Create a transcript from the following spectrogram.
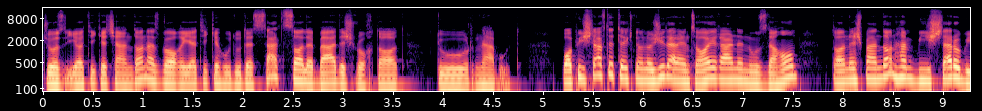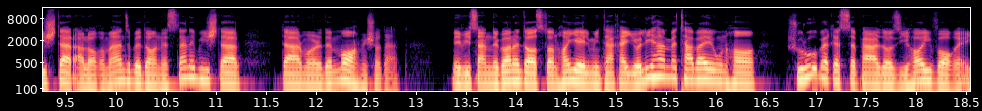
جزئیاتی که چندان از واقعیتی که حدود 100 سال بعدش رخ داد دور نبود. با پیشرفت تکنولوژی در انتهای قرن 19 هم دانشمندان هم بیشتر و بیشتر علاقمند به دانستن بیشتر در مورد ماه می شدن. نویسندگان داستانهای علمی تخیلی هم به طبع اونها شروع به قصه پردازی های واقع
